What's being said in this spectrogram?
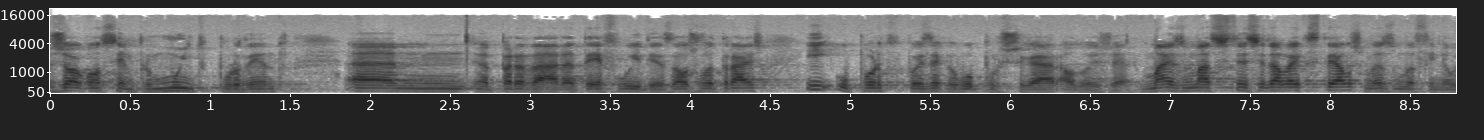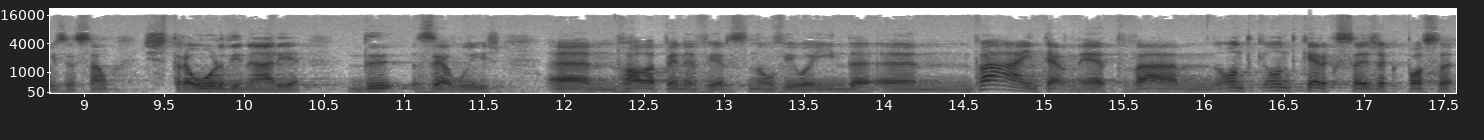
jogam sempre muito por dentro um, para dar até fluidez aos laterais e o Porto depois acabou por chegar ao 2-0. Mais uma assistência de Alex Teles, mas uma finalização extraordinária de Zé Luís. Um, vale a pena ver, se não viu ainda, um, vá à internet, vá onde, onde quer que seja que possa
